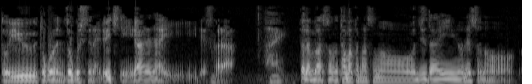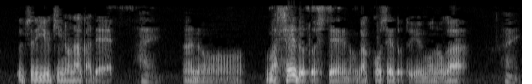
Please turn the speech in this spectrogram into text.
というところに属してないと生きていられないですから、はい。ただまあ、その、たまたまその時代のね、その、移り行きの中で、はい。あの、まあ、制度としての学校制度というものが、はい。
